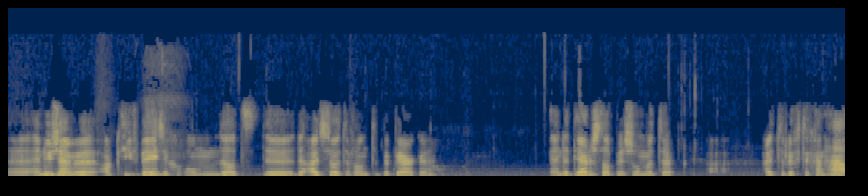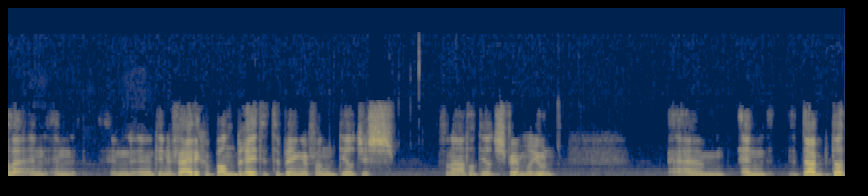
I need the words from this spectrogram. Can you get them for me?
Uh, en nu zijn we actief bezig om dat de, de uitstoot ervan te beperken. En de derde stap is om het er uit de lucht te gaan halen. En, en, en, en het in een veilige bandbreedte te brengen van, deeltjes, van een aantal deeltjes per miljoen. Um, en dat, dat,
